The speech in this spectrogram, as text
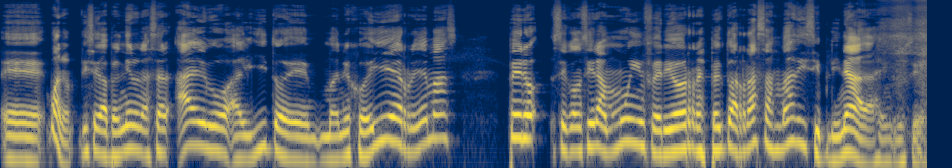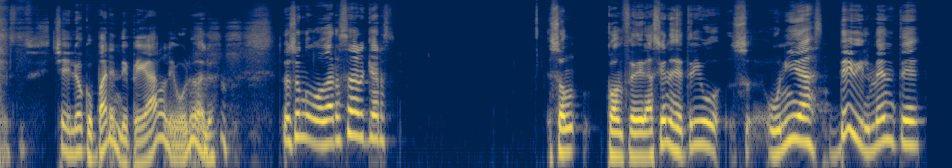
Eh, bueno, dice que aprendieron a hacer algo, alguito de manejo de hierro y demás, pero se considera muy inferior respecto a razas más disciplinadas, inclusive. Che, loco, paren de pegarle, boludo. Entonces son como berserkers. Son confederaciones de tribus unidas débilmente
